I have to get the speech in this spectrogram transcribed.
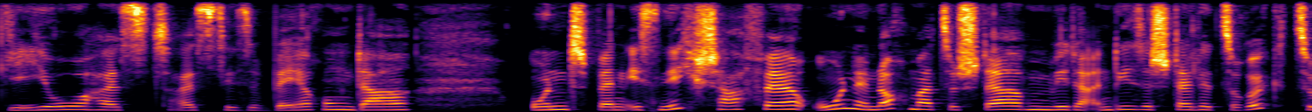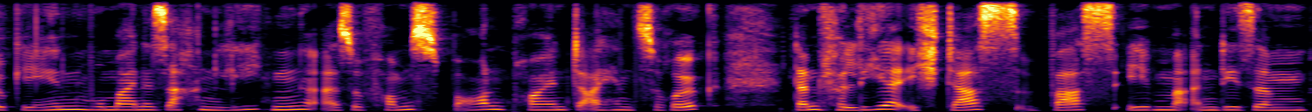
Geo heißt, heißt diese Währung da. Und wenn ich es nicht schaffe, ohne nochmal zu sterben, wieder an diese Stelle zurückzugehen, wo meine Sachen liegen, also vom Spawnpoint dahin zurück, dann verliere ich das, was eben an diesem,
